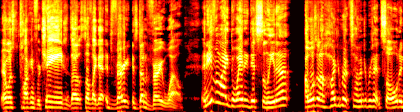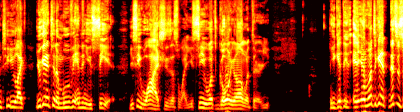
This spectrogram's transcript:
everyone's talking for change and stuff like that. It's very, it's done very well. And even like the way they did Selena, I wasn't hundred percent sold until you like you get into the movie and then you see it. You see why she's this way. You see what's going on with her. You, you get these, and, and once again, this is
